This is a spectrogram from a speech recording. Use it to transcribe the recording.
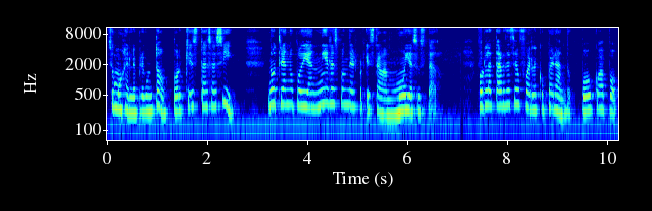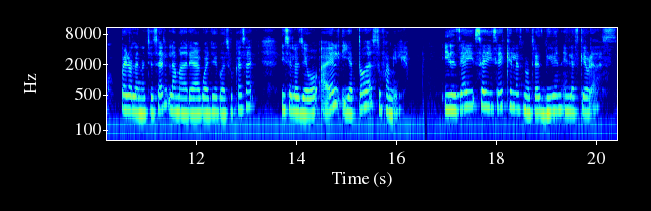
su mujer le preguntó ¿Por qué estás así? Nutria no podía ni responder porque estaba muy asustado. Por la tarde se fue recuperando poco a poco, pero al anochecer la madre agua llegó a su casa y se los llevó a él y a toda su familia. Y desde ahí se dice que las nutrias viven en las quebradas.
